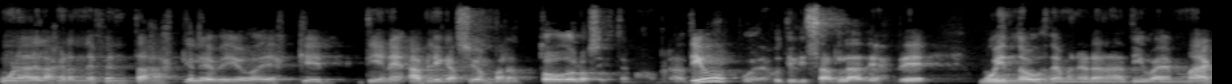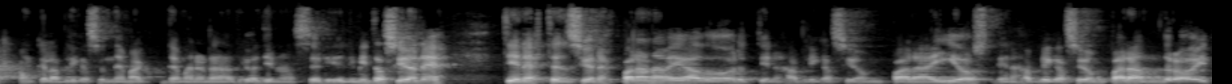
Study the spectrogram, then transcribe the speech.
una de las grandes ventajas que le veo es que tiene aplicación para todos los sistemas operativos. Puedes utilizarla desde Windows de manera nativa en Mac, aunque la aplicación de Mac de manera nativa tiene una serie de limitaciones. Tiene extensiones para navegador, tienes aplicación para iOS, tienes aplicación para Android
